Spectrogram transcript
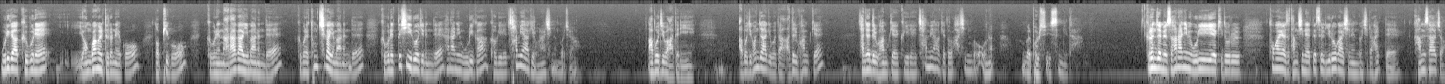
우리가 그분의 영광을 드러내고 높이고 그분의 나라가 임하는데 그분의 통치가 임하는데 그분의 뜻이 이루어지는데 하나님 우리가 거기에 참여하기를 원하시는 거죠. 아버지와 아들이 아버지가 혼자 하기보다 아들과 함께 자녀들과 함께 그 일에 참여하도록 하시는 걸 볼 수 있습니다. 그런 점에서 하나님이 우리의 기도를 통하여서 당신의 뜻을 이루어 가시는 것이라 할 때 감사하죠.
